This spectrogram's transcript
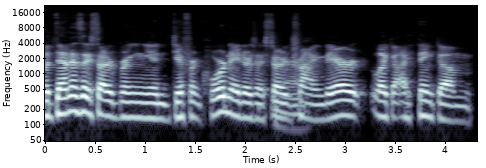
But then as I started bringing in different coordinators, I started Yeah. trying their like I think um.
